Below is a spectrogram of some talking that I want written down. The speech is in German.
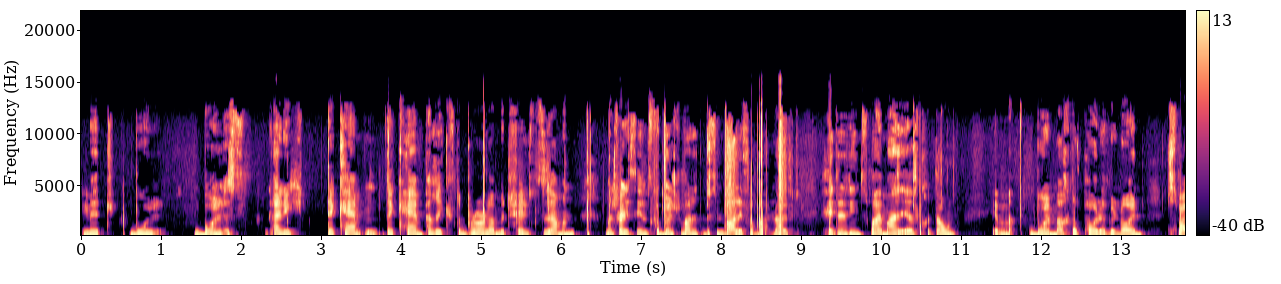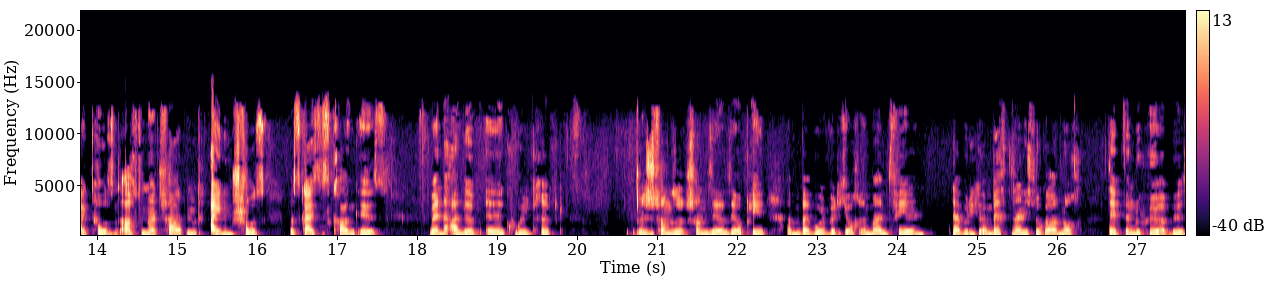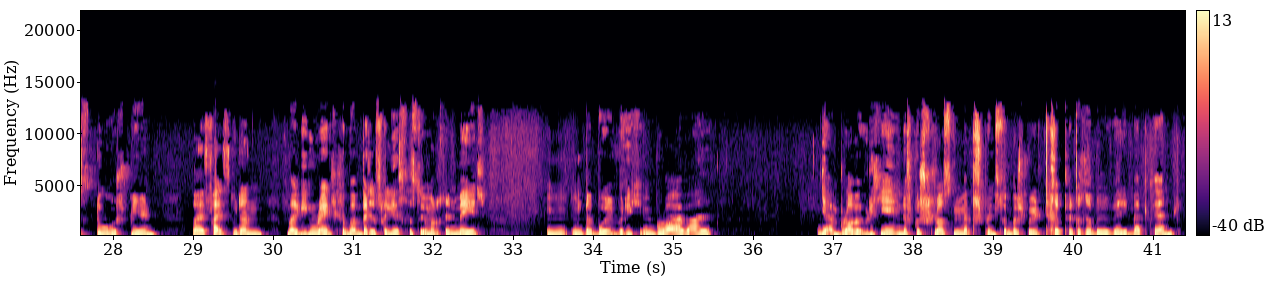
mit Bull. Bull ist eigentlich der, Camp der camperigste Brawler mit Shelly zusammen. Man stellt sie ins Gebüsch, wartet bis ein Barley vorbeiläuft, hittet ihn zweimal, er ist down. Bull macht auf Power Level 9 2800 Schaden mit einem Schuss, was geisteskrank ist, wenn er alle äh, Kugeln trifft. Das ist schon, so, schon sehr, sehr OP. Aber bei Bull würde ich auch immer empfehlen, da würde ich am besten eigentlich sogar noch, selbst wenn du höher bist, Duo spielen. Weil falls du dann mal gegen Range beim Battle verlierst, hast du immer noch den Mate. Und bei Bull würde ich im Brawl ja, im Brawl würde ich ihn auf geschlossenen Maps spielen, zum Beispiel Triple Dribble, wer die Map kennt.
